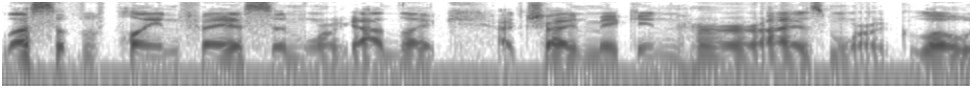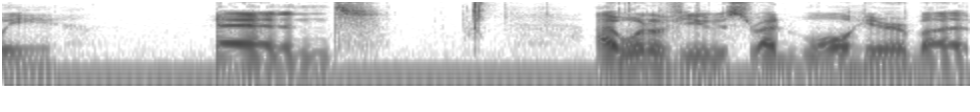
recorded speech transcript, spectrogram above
less of a plain face and more godlike. I tried making her eyes more glowy. And i would have used red wool here but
